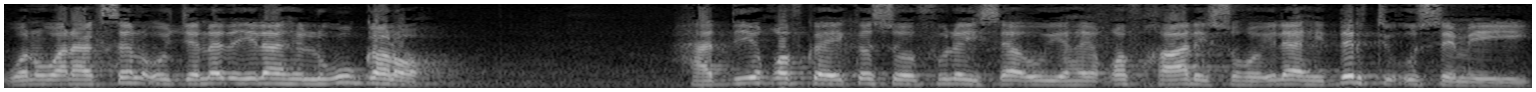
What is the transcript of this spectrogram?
wan wanaagsan oo jannada ilaahay lagu galo haddii qofka ay ka soo fulaysaa uu yahay qof khaalis ahoo ilaahay darti u sameeyey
